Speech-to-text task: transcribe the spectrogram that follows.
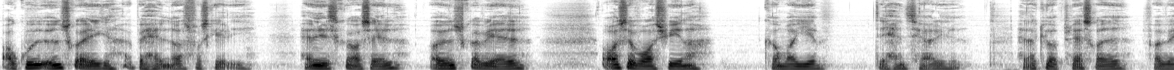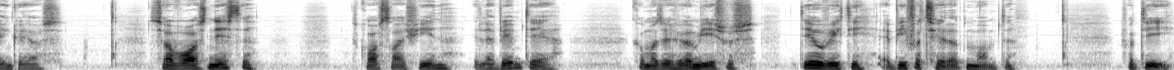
og Gud ønsker ikke at behandle os forskellige. Han elsker os alle, og ønsker, vi alle, også vores fjender, kommer hjem. Det er hans herlighed. Han har gjort plads redde for hver enkelt af os. Så vores næste skorstræk fjende, eller hvem det er, kommer til at høre om Jesus, det er jo vigtigt, at vi fortæller dem om det. Fordi,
